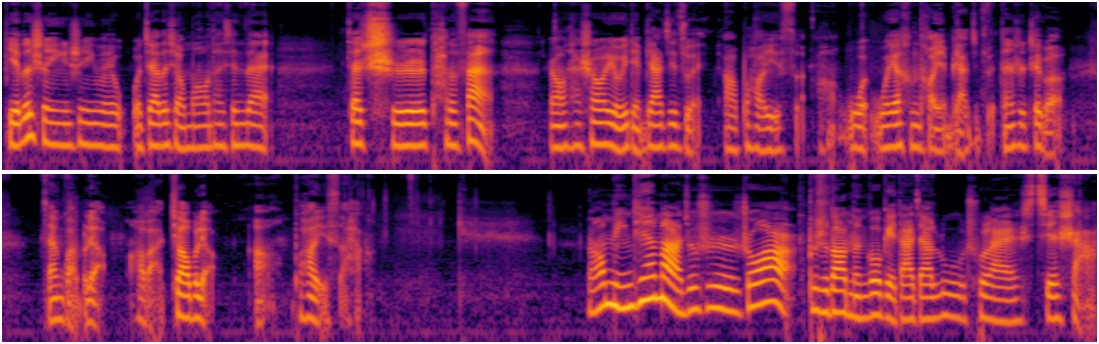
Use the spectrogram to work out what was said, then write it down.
别的声音，是因为我家的小猫它现在在吃它的饭，然后它稍微有一点吧唧嘴。啊，不好意思啊，我我也很讨厌吧唧嘴，但是这个咱管不了，好吧，教不了啊，不好意思哈。然后明天嘛，就是周二，不知道能够给大家录出来些啥，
